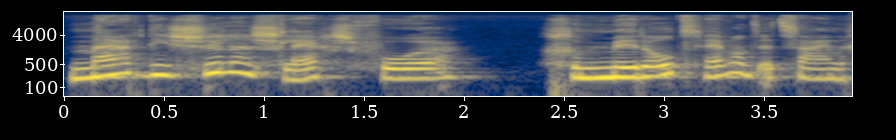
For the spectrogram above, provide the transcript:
Maar die zullen slechts voor gemiddeld, hè, want het zijn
